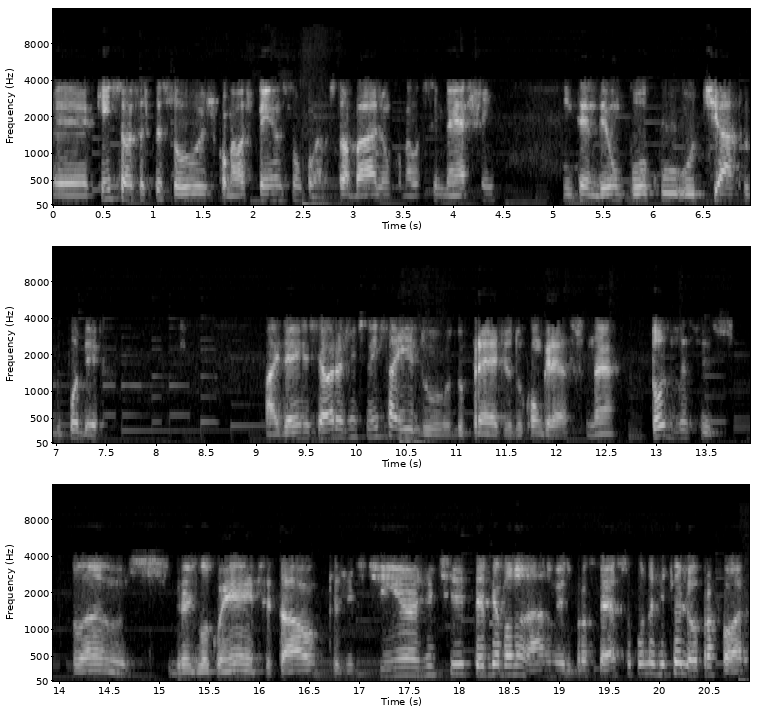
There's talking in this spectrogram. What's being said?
é, quem são essas pessoas, como elas pensam, como elas trabalham, como elas se mexem, entender um pouco o teatro do poder. A ideia inicial era a gente nem sair do, do prédio do Congresso, né? Todos esses planos grandiloquentes e tal que a gente tinha, a gente teve que abandonar no meio do processo quando a gente olhou para fora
